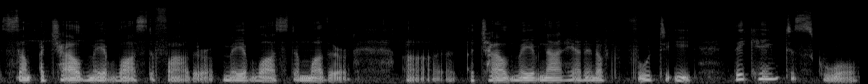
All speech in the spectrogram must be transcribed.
some a child may have lost a father, may have lost a mother, uh, a child may have not had enough food to eat. They came to school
